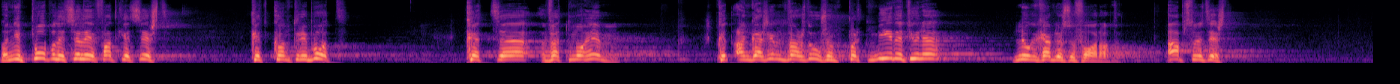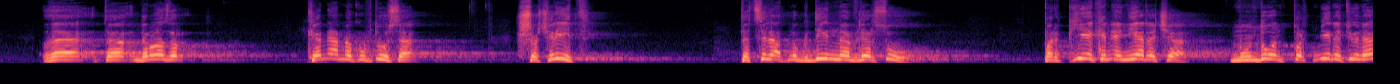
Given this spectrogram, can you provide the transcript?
Dhe një popull i cili fatkeqësisht këtë kontribut, këtë vetëmohim, këtë angazhim të vazhdushëm për të mirën e tyne, nuk e ka vlerësu fare. Absolutisht. Dhe të nderuar vëllezër, kena me kuptu se shoqëritë të cilat nuk din me vlerësu përpjekjen e njerëzve që mundohen për të mirën e tyne,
